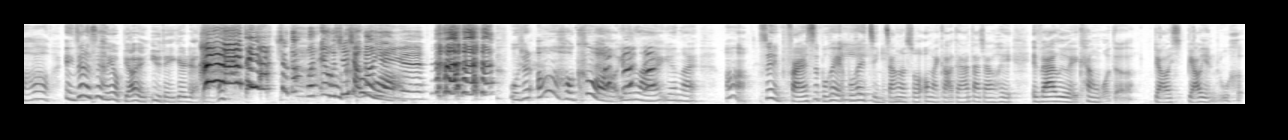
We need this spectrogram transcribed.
哦，欸你真的是很有表演欲的一个人啊。我哎、我其实想当演员。我觉得哦，好酷哦，原来原来啊，所以你反而是不会不会紧张的说，Oh my god，等下大家会 evaluate 看我的表表演如何。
